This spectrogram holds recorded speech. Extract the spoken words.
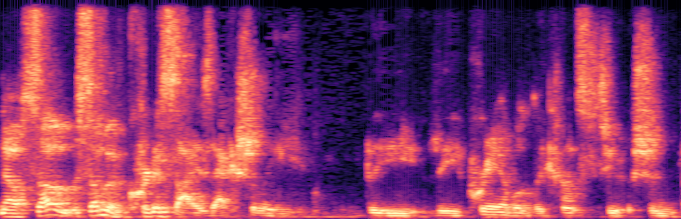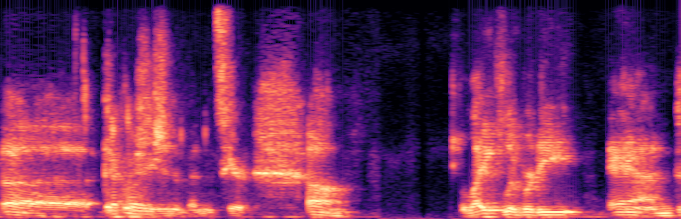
now, some some have criticized actually the the preamble of the Constitution, uh, Declaration of Independence here, um, life, liberty, and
